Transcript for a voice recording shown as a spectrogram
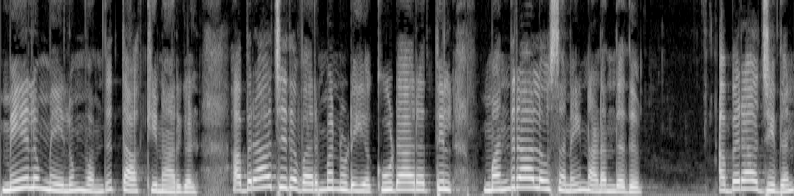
மேலும் மேலும் வந்து தாக்கினார்கள். அபராஜிதவர்மனுடைய கூடாரத்தில் மந்திராலோசனை நடந்தது. அபராஜிதன்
